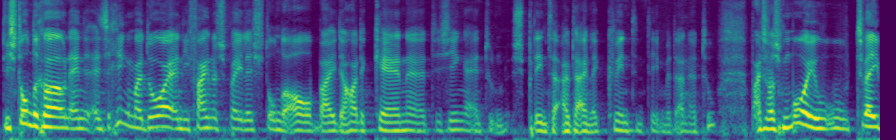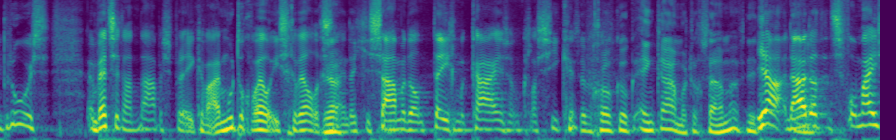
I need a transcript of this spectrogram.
die stonden gewoon en, en ze gingen maar door. En die Feyenoord-spelers stonden al bij de harde kern eh, te zingen. En toen sprintte uiteindelijk Quinten Timber daar naartoe. Maar het was mooi hoe, hoe twee broers een wedstrijd aan het nabespreken waren. Het moet toch wel iets geweldigs Ja. zijn. Dat je samen dan tegen elkaar in zo'n klassieke... Ze hebben geloof ik ook één kamer toch samen? Of niet? Ja, nou, dat is, voor mij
